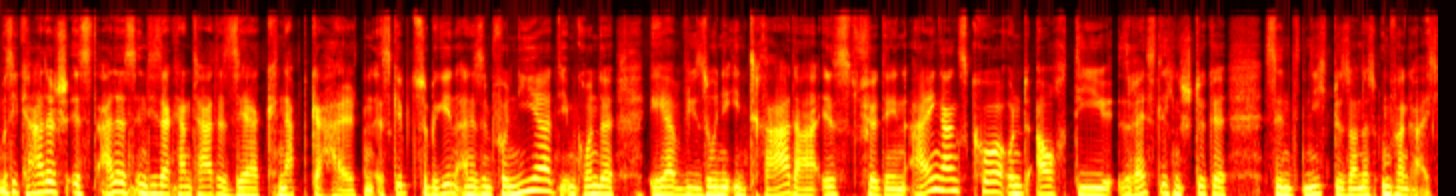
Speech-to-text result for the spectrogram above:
Musikalisch ist alles in dieser Kantate sehr knapp gehalten. Es gibt zu Beginn eine Symphonie, die im Grunde eher wie so eine Intrada ist für den Eingangschor und auch die restlichen Stücke sind nicht besonders umfangreich.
